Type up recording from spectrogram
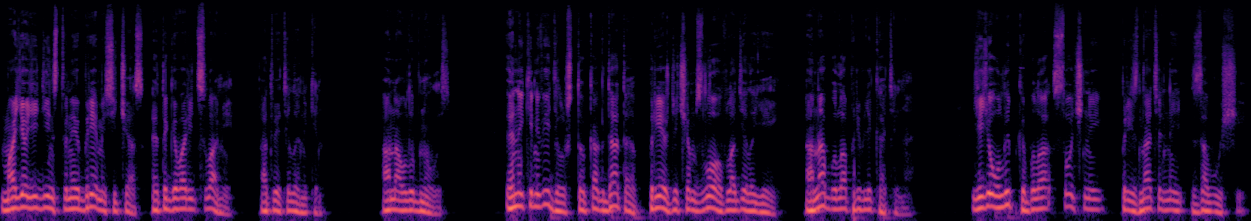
«Мое единственное бремя сейчас — это говорить с вами», — ответил Энакин. Она улыбнулась. Энакин видел, что когда-то, прежде чем зло овладело ей, она была привлекательна. Ее улыбка была сочной, признательной, зовущей.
